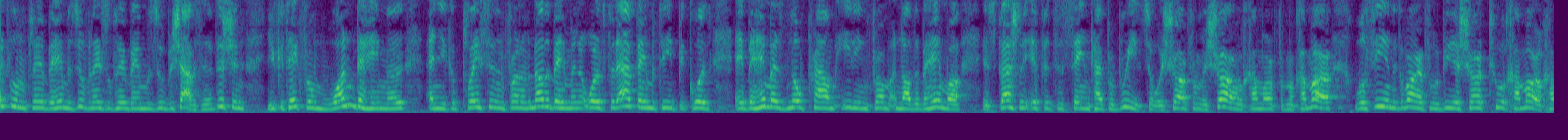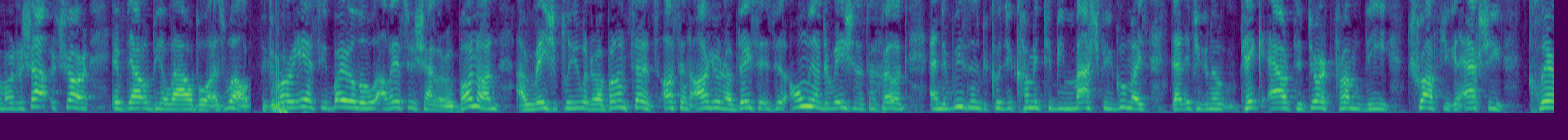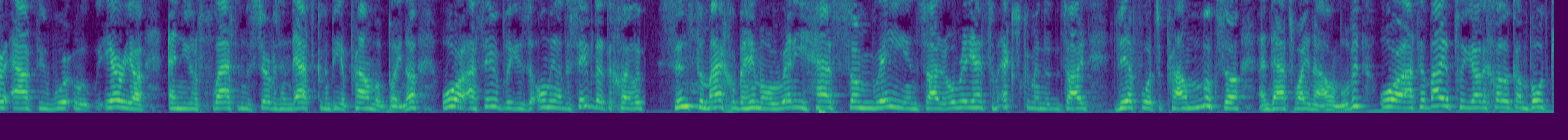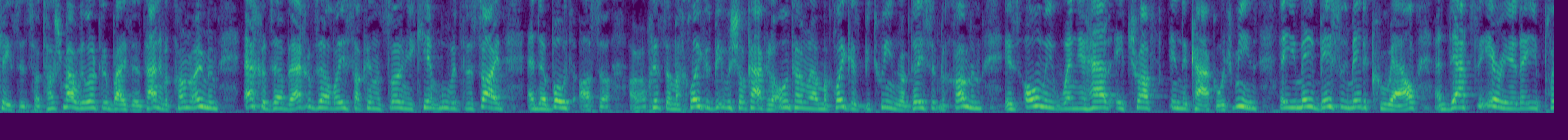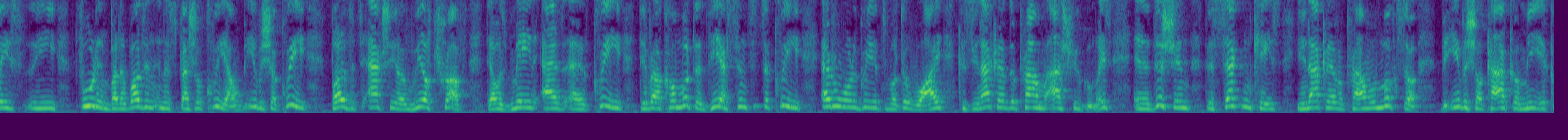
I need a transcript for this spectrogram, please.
addition, you could take from one behemoth and you could place it in front of another behemoth in order for that behemoth to eat because a behemoth has no problem eating from another behemoth, especially if it's the same type of breed. So a shar from a shar, a chamar from a chamar, we'll see in the Gemara if it would be a shar to a chamar, a chamar to a shar, if that would be allowable as well. The Gemara asks, Yibayalu, Alesu Shaila Rabbanon, a Reisha when Rabbanon said it's us and arguing Rabdesa, is it only on the Reisha that the and the reason is because you're coming to be mashvi gumais, that if you're going to take out the dirt from the trough, you can actually clear out the area and you're going to flatten the surface, and that's going to be a problem of Baina. Or Asevablik is only on the Sefer that the Chaylik, since the Michael Behema already has some ray inside, it already has some excrement inside, therefore it's a problem muksa, and that's why now I'll move it. Or Atabaya Pliyad Chaylik on both cases. So Tashma, we learned to buy Tani, but you can't move it to the side, and they're both also. The only time we have machlekes between Rabbi and Chamim is only when you had a trough in the kaka, which means that you made basically made a corral, and that's the area that you place the food in, but it wasn't in a special kli. But if it's actually a real trough that was made as a kli, there, since it's a kli, everyone would agree it's mutter. Why? Because you're not going to have the problem with ashri gumes. In addition, the second case, you're not going to have a problem with muksa. The ivish kaka mi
